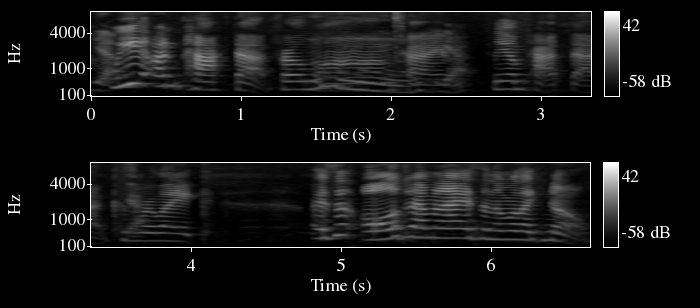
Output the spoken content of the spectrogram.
Yeah. we unpacked that for a long Mm, time. yeah. We unpacked that because Yeah. we're like, is it all Geminis? And then we're like, no,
